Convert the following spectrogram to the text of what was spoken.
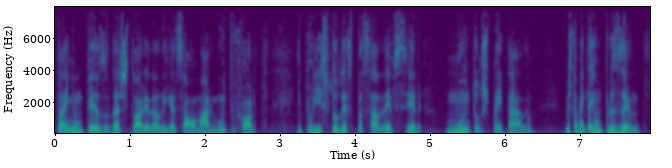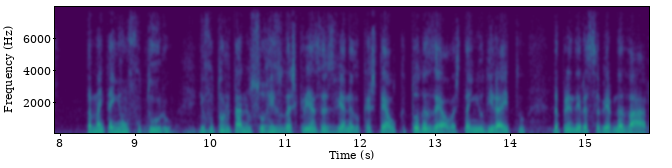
tem um peso da história da ligação ao mar muito forte e por isso todo esse passado deve ser muito respeitado. Mas também tem um presente, também tem um futuro. E o futuro está no sorriso das crianças de Viana do Castelo, que todas elas têm o direito de aprender a saber nadar,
